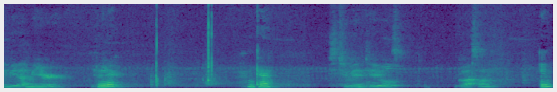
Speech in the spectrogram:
maybe that mirror. Mirror? Okay. Just two end tables, the glass one. Mm.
